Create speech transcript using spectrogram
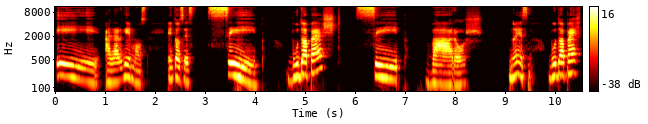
E, alarguemos. Entonces, szép. Budapest, szép város. No es Budapest,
